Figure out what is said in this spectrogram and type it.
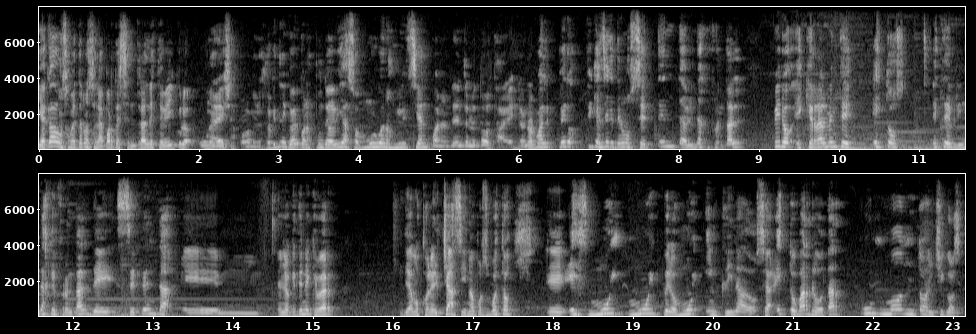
Y acá vamos a meternos en la parte central de este vehículo, una de ellas por lo menos. Lo que tiene que ver con los puntos de vida son muy buenos, 1100, bueno, dentro de todo está, es lo normal, pero fíjense que tenemos 70 blindaje frontal, pero es que realmente estos este blindaje frontal de 70 eh, en lo que tiene que ver, digamos, con el chasis, ¿no? Por supuesto, eh, es muy, muy, pero muy inclinado. O sea, esto va a rebotar un montón, chicos.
